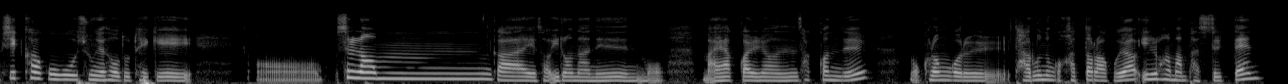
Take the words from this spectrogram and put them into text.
시카고 중에서도 되게 어, 슬럼가에서 일어나는 뭐 마약 관련 사건들 뭐 그런 거를 다루는 것 같더라고요. 1화만 봤을 땐.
